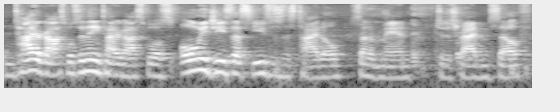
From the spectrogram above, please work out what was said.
entire Gospels, in the entire Gospels, only Jesus uses this title, Son of Man, to describe himself.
